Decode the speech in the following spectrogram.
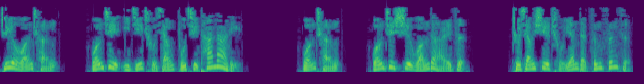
只有王成、王志以及楚祥不去他那里。王成、王志是王的儿子，楚祥是楚渊的曾孙子。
